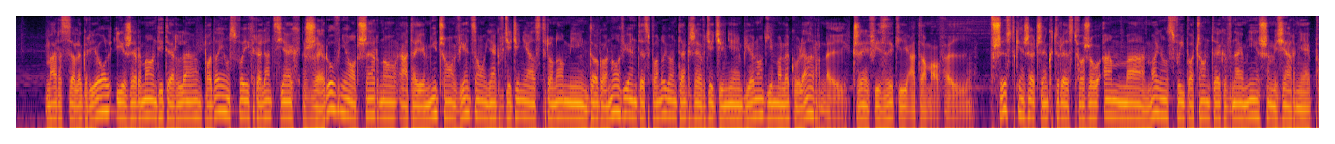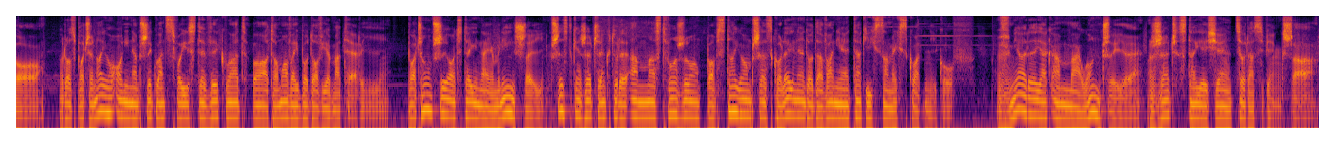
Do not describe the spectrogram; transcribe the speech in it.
Marcel Griol i Germain Dieterle podają w swoich relacjach, że równie obszerną, a tajemniczą wiedzą jak w dziedzinie astronomii dogonowie dysponują także w dziedzinie biologii molekularnej czy fizyki atomowej. Wszystkie rzeczy, które stworzył Amma, mają swój początek w najmniejszym ziarnie po. Rozpoczynają oni na przykład swoisty wykład o atomowej budowie materii. Począwszy od tej najmniejszej, wszystkie rzeczy, które Amma stworzył, powstają przez kolejne dodawanie takich samych składników. W miarę jak Amma łączy je, rzecz staje się coraz większa.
